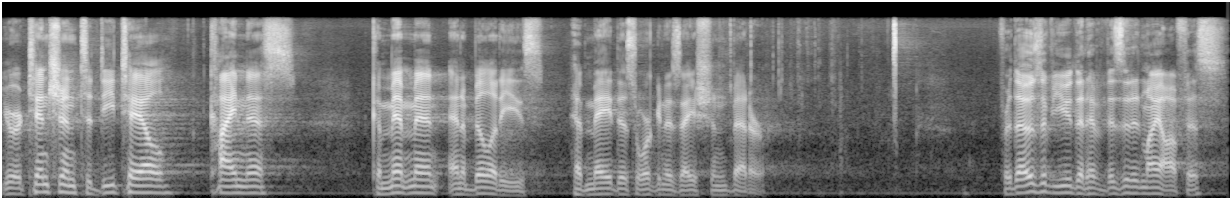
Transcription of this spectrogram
Your attention to detail, kindness, commitment, and abilities have made this organization better. For those of you that have visited my office,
